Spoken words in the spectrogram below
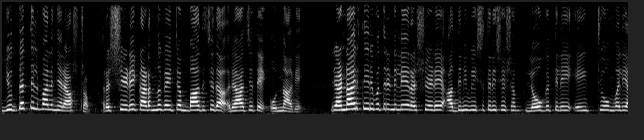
യുദ്ധത്തിൽ വലഞ്ഞ രാഷ്ട്രം റഷ്യയുടെ കടന്നുകയറ്റം ബാധിച്ചത് രാജ്യത്തെ ഒന്നാകെ. രണ്ടായിരത്തി ഇരുപത്തിരണ്ടിലെ റഷ്യയുടെ അധിനിവേശത്തിന് ശേഷം ലോകത്തിലെ ഏറ്റവും വലിയ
